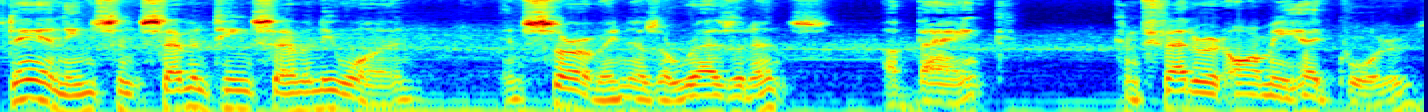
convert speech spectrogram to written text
Standing since 1771 and serving as a residence, a bank, Confederate Army headquarters,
